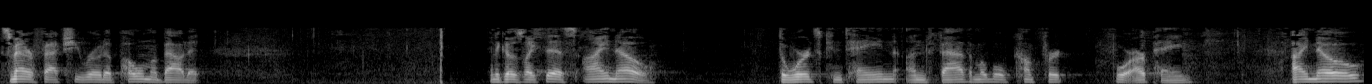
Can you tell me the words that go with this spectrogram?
As a matter of fact, she wrote a poem about it. And it goes like this I know the words contain unfathomable comfort for our pain. I know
